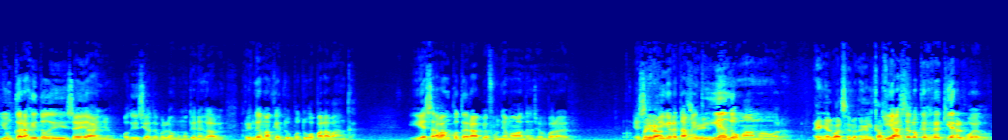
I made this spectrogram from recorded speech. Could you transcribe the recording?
y un carajito de 16 años, o 17, perdón, como tiene Gaby, rinde más que tú, pues tú vas para la banca. Y esa bancoterapia fue un llamado de atención para él. Ese Mira, tigre está sí, metiendo no. mano ahora. En el Barcelona, en el caso Y hace lo que requiere el juego.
